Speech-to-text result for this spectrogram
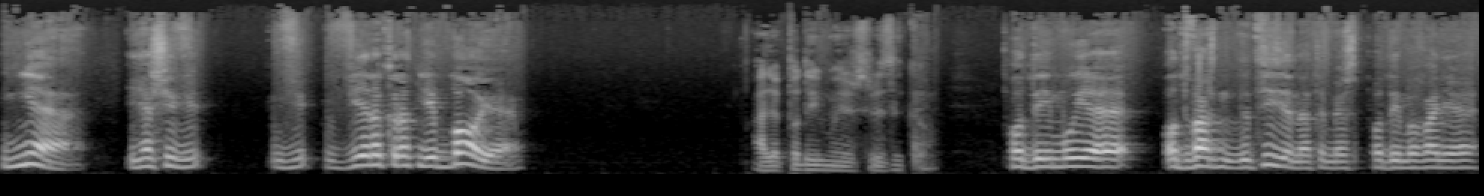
Nie. Ja się wi- wi- wielokrotnie boję. Ale podejmujesz ryzyko. Podejmuję odważne decyzje, natomiast podejmowanie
